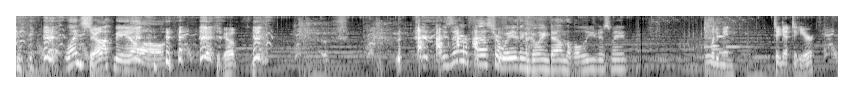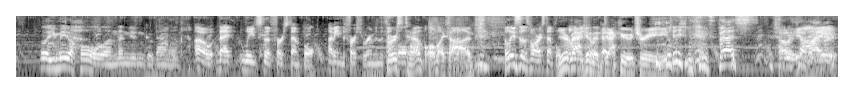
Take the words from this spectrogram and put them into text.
One shocked me at all. Yep. Is there a faster way than going down the hole you just made? What do you mean? To get to here? Well, you made a hole and then you didn't go down it. Oh, that leads to the first temple. I mean, the first room in the First temple. temple. Oh my God. It leads to the forest temple. You're back in the. Deku tree. Best. How to I,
